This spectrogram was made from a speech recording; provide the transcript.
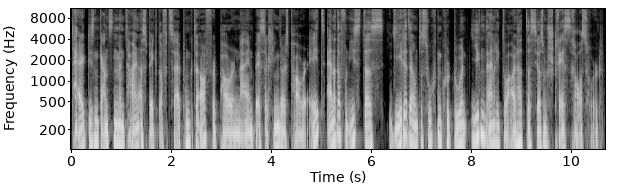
teilt diesen ganzen mentalen Aspekt auf zwei Punkte auf, weil Power 9 besser klingt als Power 8. Einer davon ist, dass jede der untersuchten Kulturen irgendein Ritual hat, das sie aus dem Stress rausholt.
